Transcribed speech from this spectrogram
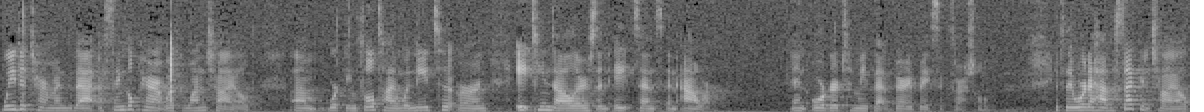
we determined that a single parent with one child um, working full time would need to earn $18.08 an hour in order to meet that very basic threshold. If they were to have a second child,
